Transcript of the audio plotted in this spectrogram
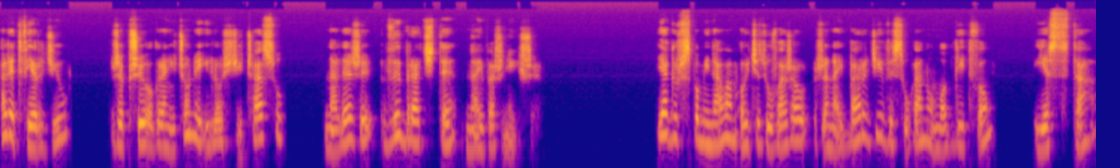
ale twierdził, że przy ograniczonej ilości czasu należy wybrać te najważniejsze. Jak już wspominałam, ojciec uważał, że najbardziej wysłuchaną modlitwą jest ta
